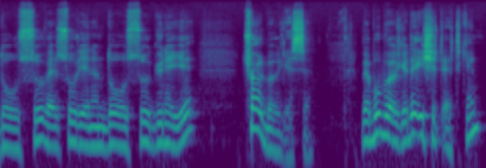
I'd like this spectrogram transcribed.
doğusu ve Suriye'nin doğusu, güneyi çöl bölgesi. Ve bu bölgede IŞİD etkin.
